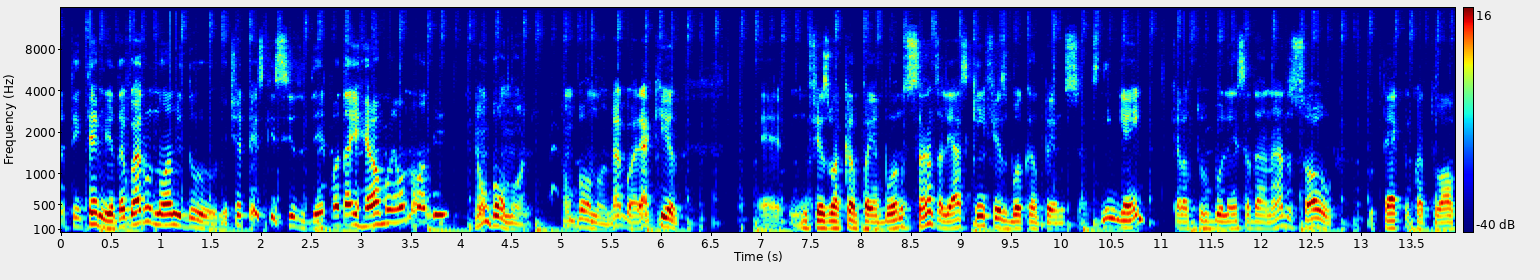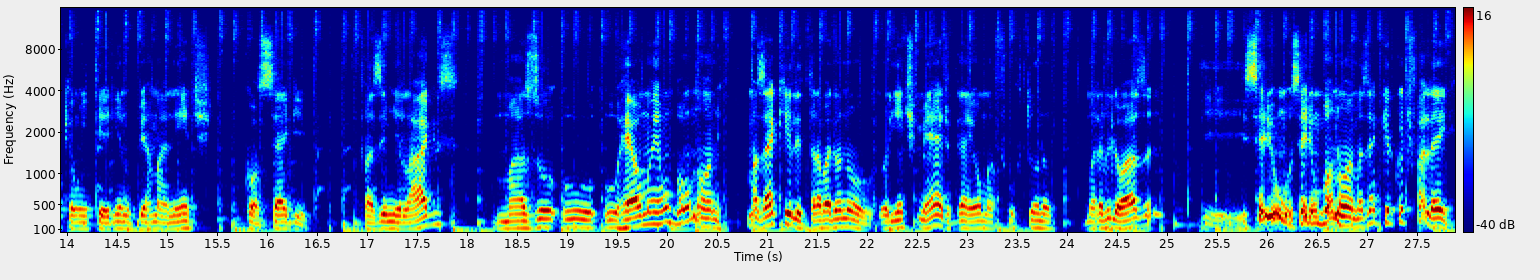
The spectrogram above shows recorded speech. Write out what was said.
Eu tenho até medo. Agora o nome do. Eu tinha até esquecido dele. O Daí Helman é um nome. É um bom nome. É um bom nome. Agora é aquilo. É, não fez uma campanha boa no Santos. Aliás, quem fez boa campanha no Santos? Ninguém. Aquela turbulência danada, só o, o técnico atual, que é um interino permanente, consegue fazer milagres. Mas o, o, o é um bom nome. Mas é aquilo, ele trabalhou no Oriente Médio, ganhou uma fortuna maravilhosa e seria um, seria um bom nome. Mas é aquilo que eu te falei.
